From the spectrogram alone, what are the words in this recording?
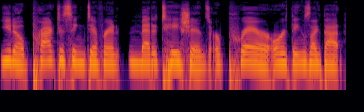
you know, practicing different meditations or prayer or things like that,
